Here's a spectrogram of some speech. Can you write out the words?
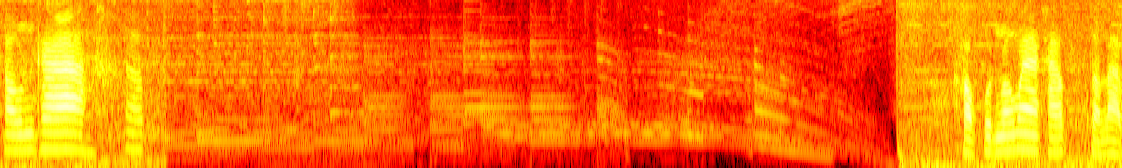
ขอบคุณค่ะครับ ขอบคุณมาก ๆ ครับสำหรับ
